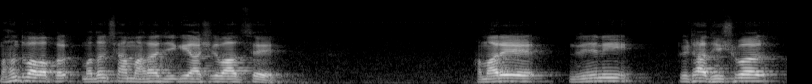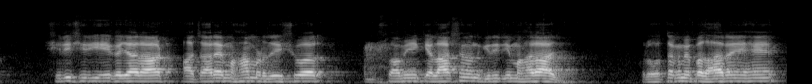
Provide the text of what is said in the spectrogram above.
महंत बाबा पर- मदन शाह महाराज जी के आशीर्वाद से, हमारे निरंजनी पीठाधीश्वर, श्री श्री एक हज़ार आठ आचार्य महामृदेश्वर स्वामी कैलाशानंद गिरी जी महाराज रोहतक में पधार रहे हैं,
